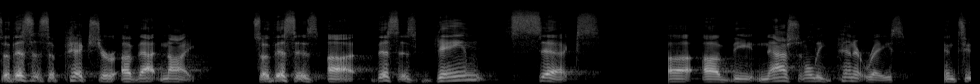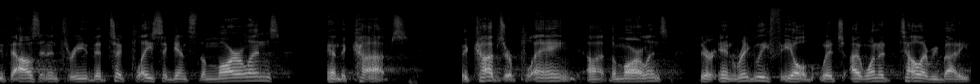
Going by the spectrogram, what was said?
So this is a picture of that night. So this is uh, this is game six uh, of the National League pennant race in 2003 that took place against the Marlins and the Cubs. The Cubs are playing uh, the Marlins. They're in Wrigley Field, which I want to tell everybody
